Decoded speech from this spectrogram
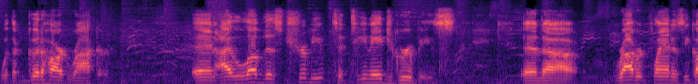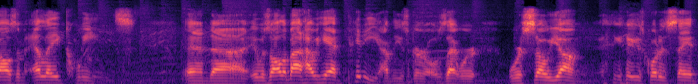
with a good hard rocker. And I love this tribute to teenage groupies. And uh, Robert Plant, as he calls them, LA Queens and uh, it was all about how he had pity on these girls that were were so young. he was quoted as saying,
